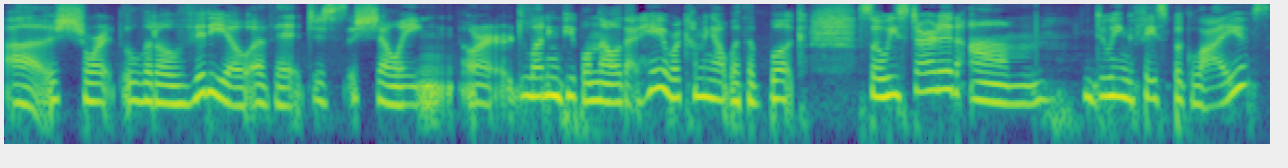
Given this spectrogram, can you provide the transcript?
uh, short little video of it, just showing or letting people know that hey, we're coming out with a book. So we started um, doing Facebook Lives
